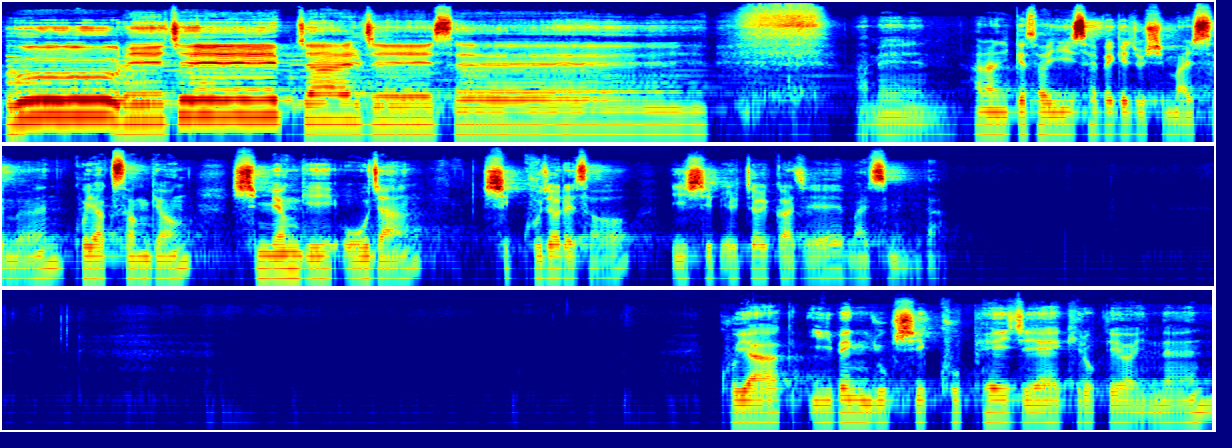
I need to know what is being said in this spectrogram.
우리 집 잘 지세 아멘 하나님께서 이 새벽에 주신 말씀은 구약 성경 신명기 5장 19절에서 21절까지의 말씀입니다. 구약 269페이지에 기록되어 있는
